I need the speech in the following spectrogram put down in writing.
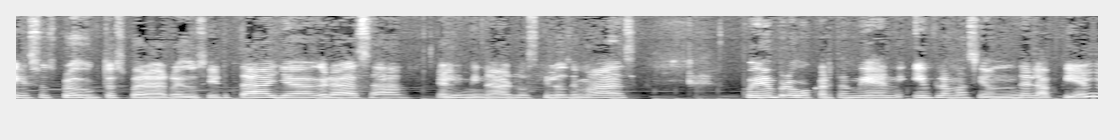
esos productos para reducir talla, grasa, eliminar los kilos de más, pueden provocar también inflamación de la piel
